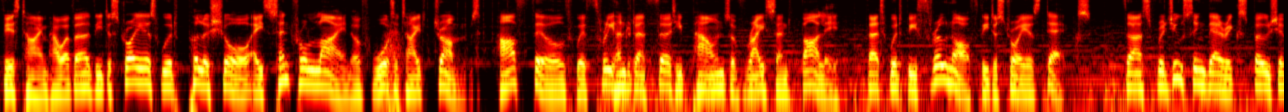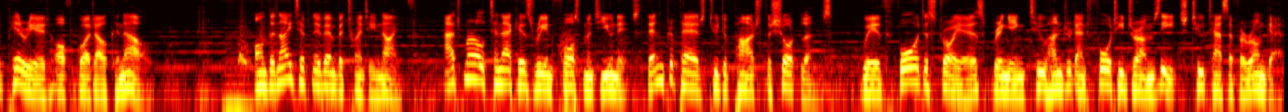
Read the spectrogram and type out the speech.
This time, however, the destroyers would pull ashore a central line of watertight drums, half filled with 330 pounds of rice and barley that would be thrown off the destroyer's decks, thus reducing their exposure period off Guadalcanal. On the night of November 29th, Admiral Tanaka's reinforcement unit then prepared to depart the Shortlands, with four destroyers bringing 240 drums each to Tassafaronga,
